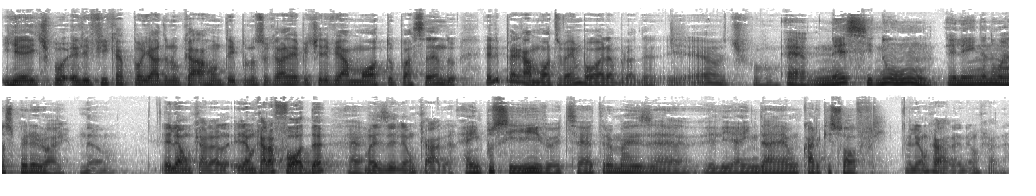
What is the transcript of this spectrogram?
E aí, tipo, ele fica apoiado no carro um tempo, não sei o que lá, de repente ele vê a moto passando, ele pega a moto e vai embora, brother. E é, tipo... É, nesse, no 1, ele ainda não é um super-herói. Não. Ele é um cara, ele é um cara foda, É. mas ele é um cara. É impossível, etc. Mas é, ele ainda é um cara que sofre. Ele é um cara, ele é um cara.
